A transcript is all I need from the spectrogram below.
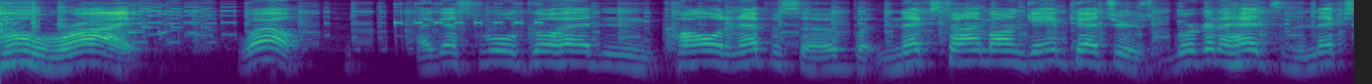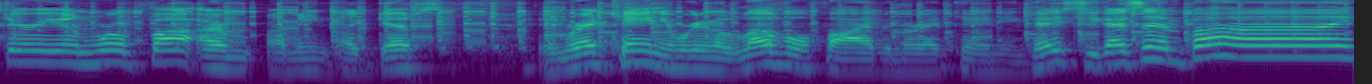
All right. Well, I guess we'll go ahead and call it an episode. But next time on Game Catchers, we're gonna head to the next area in World Five. Um, I mean, I guess in Red Canyon, we're gonna level five in the Red Canyon. Okay, see you guys then. Bye.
